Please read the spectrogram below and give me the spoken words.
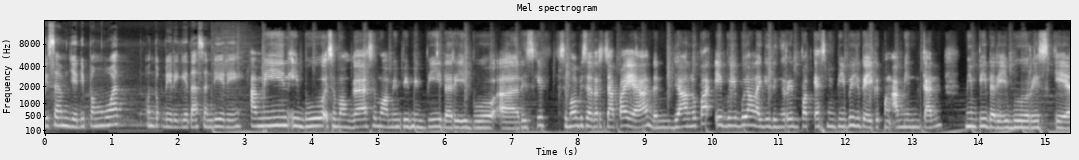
bisa menjadi penguat untuk diri kita sendiri. Amin Ibu, semoga semua mimpi-mimpi dari Ibu uh, Rizky semua bisa tercapai ya dan jangan lupa ibu-ibu yang lagi dengerin podcast Mimpi Ibu juga ikut mengaminkan mimpi dari Ibu Rizky.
